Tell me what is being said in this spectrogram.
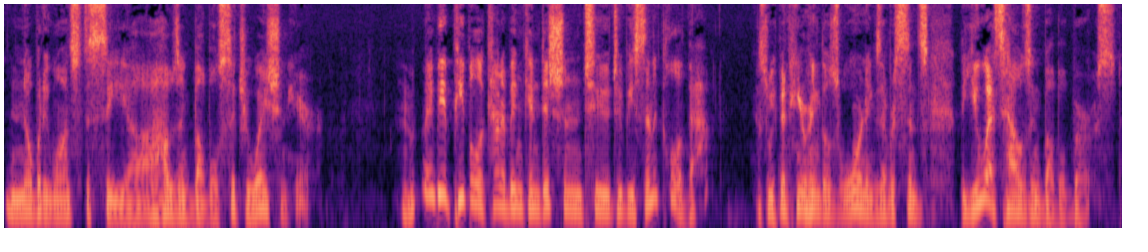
nobody wants to see a housing bubble situation here. Maybe people have kind of been conditioned to, to be cynical of that because we've been hearing those warnings ever since the U.S. housing bubble burst.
